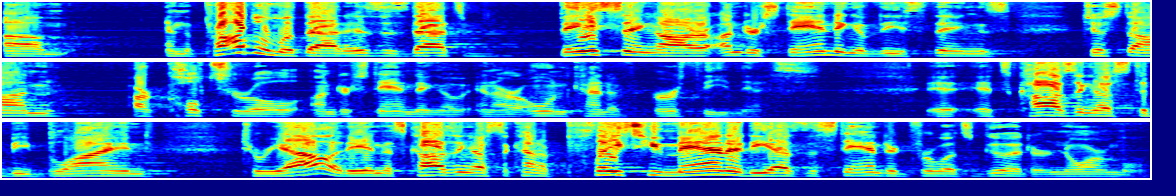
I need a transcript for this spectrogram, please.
Um, and the problem with that is, is that's basing our understanding of these things just on our cultural understanding of, and our own kind of earthiness. It's causing us to be blind to reality, and it's causing us to kind of place humanity as the standard for what's good or normal,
